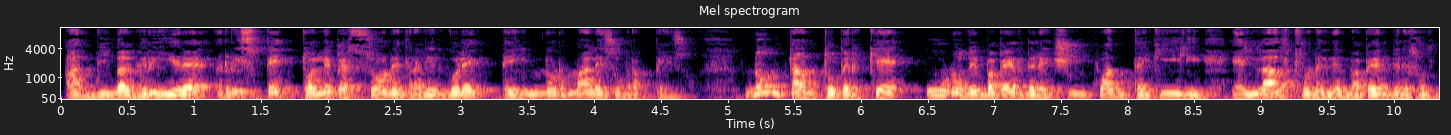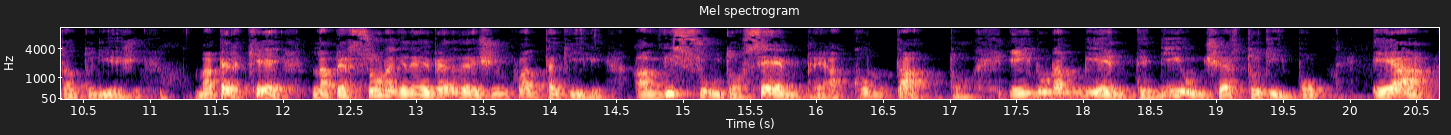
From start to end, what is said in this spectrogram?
a dimagrire rispetto alle persone, tra virgolette, in normale sovrappeso. Non tanto perché uno debba perdere 50 kg e l'altro ne debba perdere soltanto 10, ma perché la persona che deve perdere 50 kg ha vissuto sempre a contatto e in un ambiente di un certo tipo e ha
